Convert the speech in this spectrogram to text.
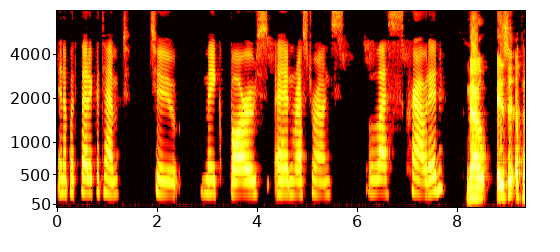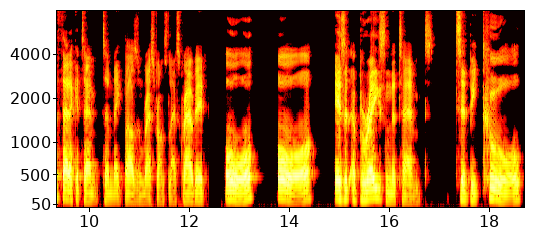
in a pathetic attempt to make bars and restaurants less crowded. Now, is it a pathetic attempt to make bars and restaurants less crowded, or, or is it a brazen attempt to be cool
